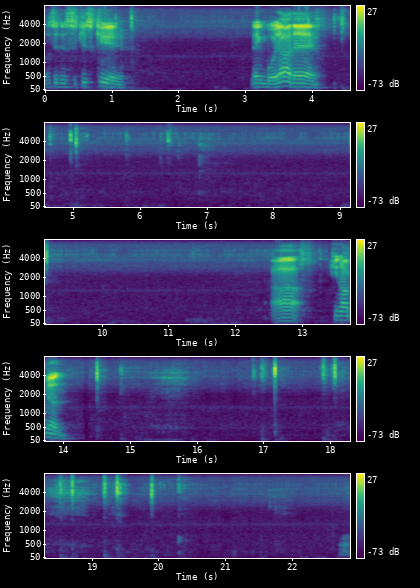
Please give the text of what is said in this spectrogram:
어쨌든 스키스키 렉 뭐야 렉 흰 화면. 어.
